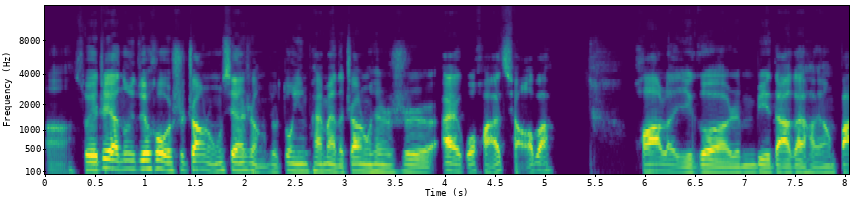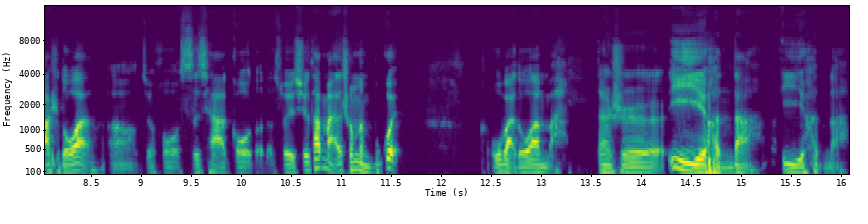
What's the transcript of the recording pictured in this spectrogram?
啊！所以这件东西最后是张荣先生，就是东瀛拍卖的张荣先生是爱国华侨吧，花了一个人民币大概好像八十多万啊，最后私下购得的。所以其实他买的成本不贵，五百多万吧，但是意义很大，意义很大。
